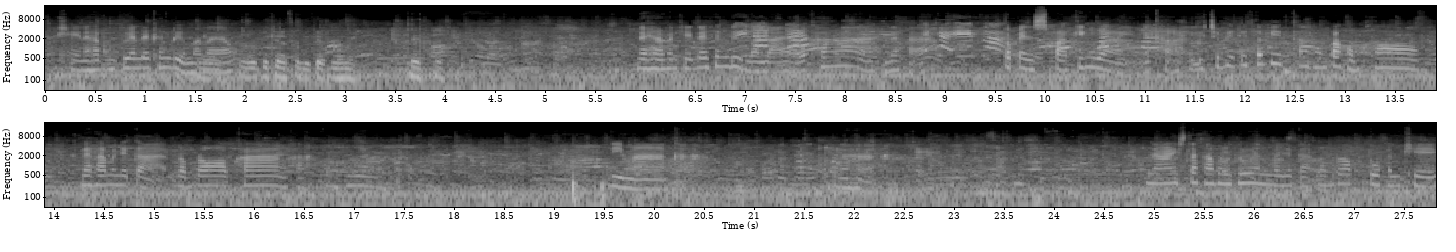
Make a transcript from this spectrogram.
โอเคนะคะเพื่อนๆได้เครื่องดื่มมาแล้ว Oh, Be careful, be careful. No, no. Take this. นะคะแพนเค้กได้เครื่องดื่มมาแล้วค่ะนะคะ ก็เป็น sparkling wine นะคะลิชบิดลิชบิดค่ะหอมปากหอมคอนะคะบรรยากาศรอบๆข้างค่ะเพื่อนดีมากค่ะนะคะ nice นะคะเพื่อนๆบรรยากาศรอบๆตัวแพนเค้ก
